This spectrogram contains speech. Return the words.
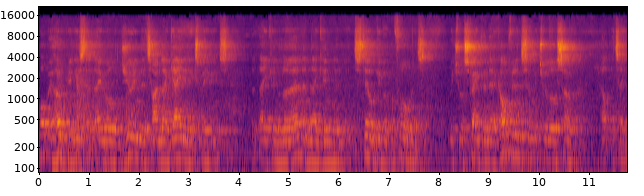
what we're hoping is that they will, during the time they gain an experience, that they can learn and they can still give a performance which will strengthen their confidence and which will also help the team.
